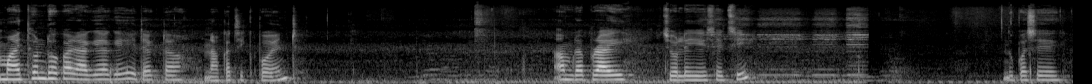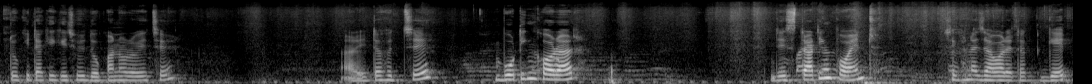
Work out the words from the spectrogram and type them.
মাইথন ঢোকার আগে আগে এটা একটা নাকা চেক পয়েন্ট। আমরা প্রায় চলে এসেছি। দুপাশে টুকিটাকি কিছু দোকানও রয়েছে। আর এটা হচ্ছে বোটিং করার যে স্টার্টিং পয়েন্ট সেখানে যাওয়ার এটা গেট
